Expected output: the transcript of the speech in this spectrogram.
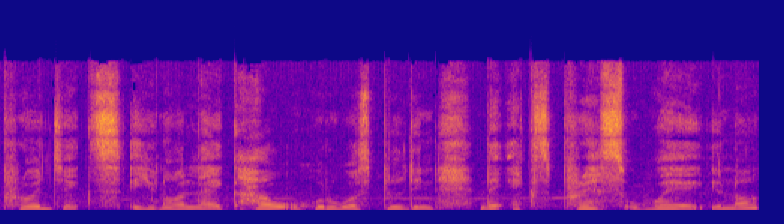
projects. You know, like how Uhuru was building the expressway. You know,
